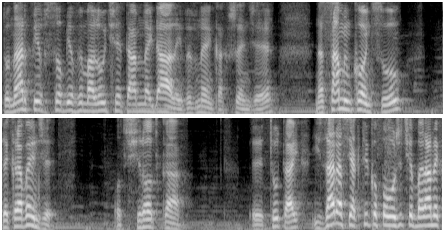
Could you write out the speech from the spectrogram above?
to najpierw sobie wymalujcie tam najdalej, we wnękach wszędzie. Na samym końcu te krawędzie. Od środka tutaj. I zaraz jak tylko położycie baranek,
